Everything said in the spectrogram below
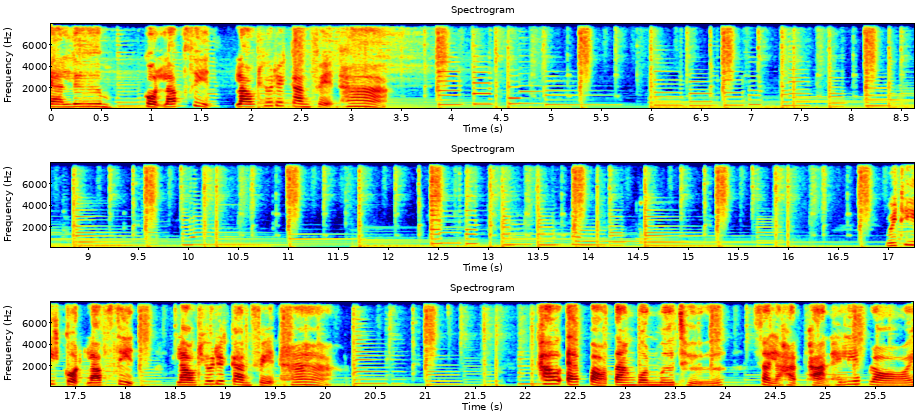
ย่าลืม กดรับสิทธิ์ เราเที่ยวด้วยกันเฟส 5วิธีกดรับสิทธิ์ เราเที่ยวด้วยกันเฟส 5 เข้าแอปเป๋าตังบนมือถือ ใส่รหัสผ่านให้เรียบร้อย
